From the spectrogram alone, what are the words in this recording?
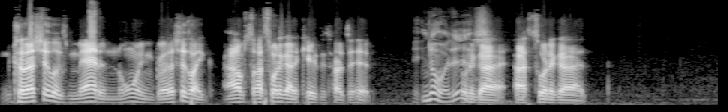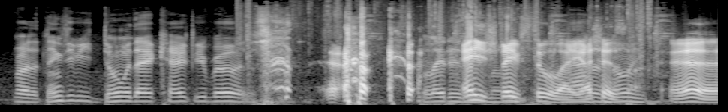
Because that shit looks mad annoying, bro. That shit's like, I'm, I swear to God, the character's hard to hit. No, it is. Swear to God. I swear to God. Bro, the things he be doing with that character, bro, is and he strafes too, like, that shit's. annoying. Yeah.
